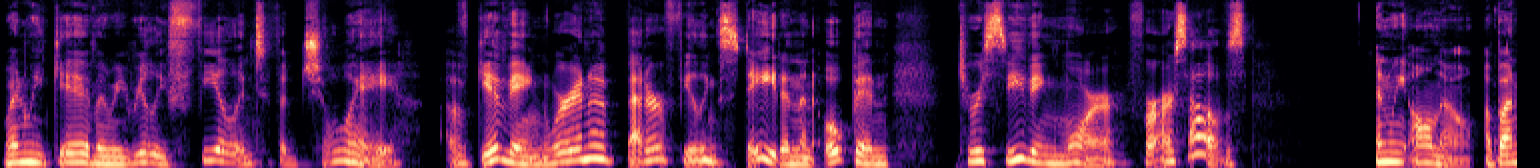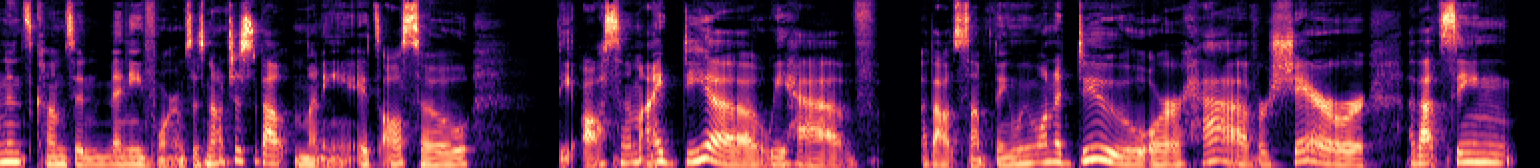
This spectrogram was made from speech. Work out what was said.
When we give and we really feel into the joy of giving, we're in a better feeling state and then open to receiving more for ourselves. And we all know abundance comes in many forms. It's not just about money, it's also the awesome idea we have about something we want to do or have or share or about seeing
